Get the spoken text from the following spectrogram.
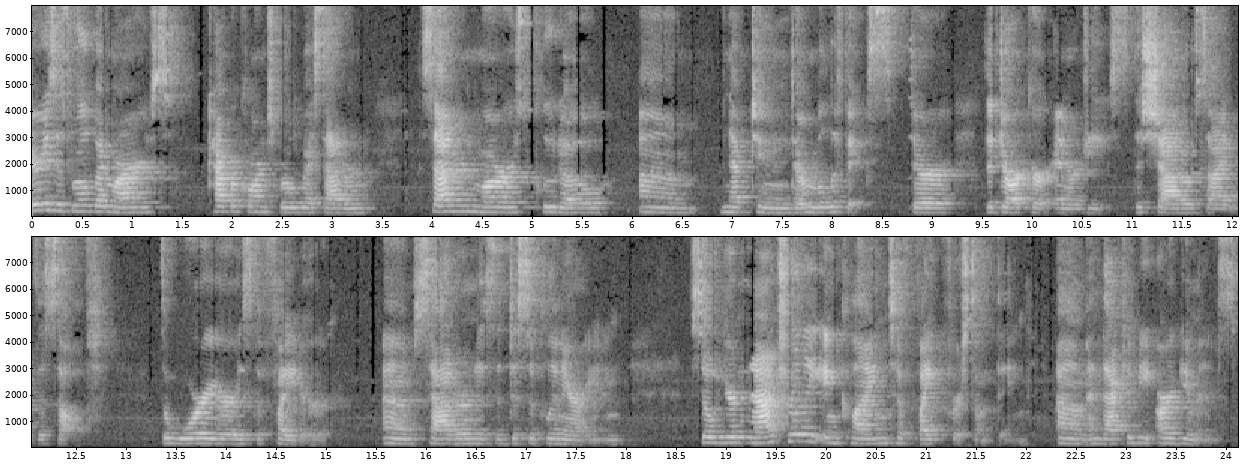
Aries is ruled by Mars, Capricorn is ruled by Saturn. Saturn, Mars, Pluto, um, Neptune, they're malefics. They're the darker energies, the shadow side of the self. The warrior is the fighter. Um, Saturn is the disciplinarian. So you're naturally inclined to fight for something. Um, and that could be arguments.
